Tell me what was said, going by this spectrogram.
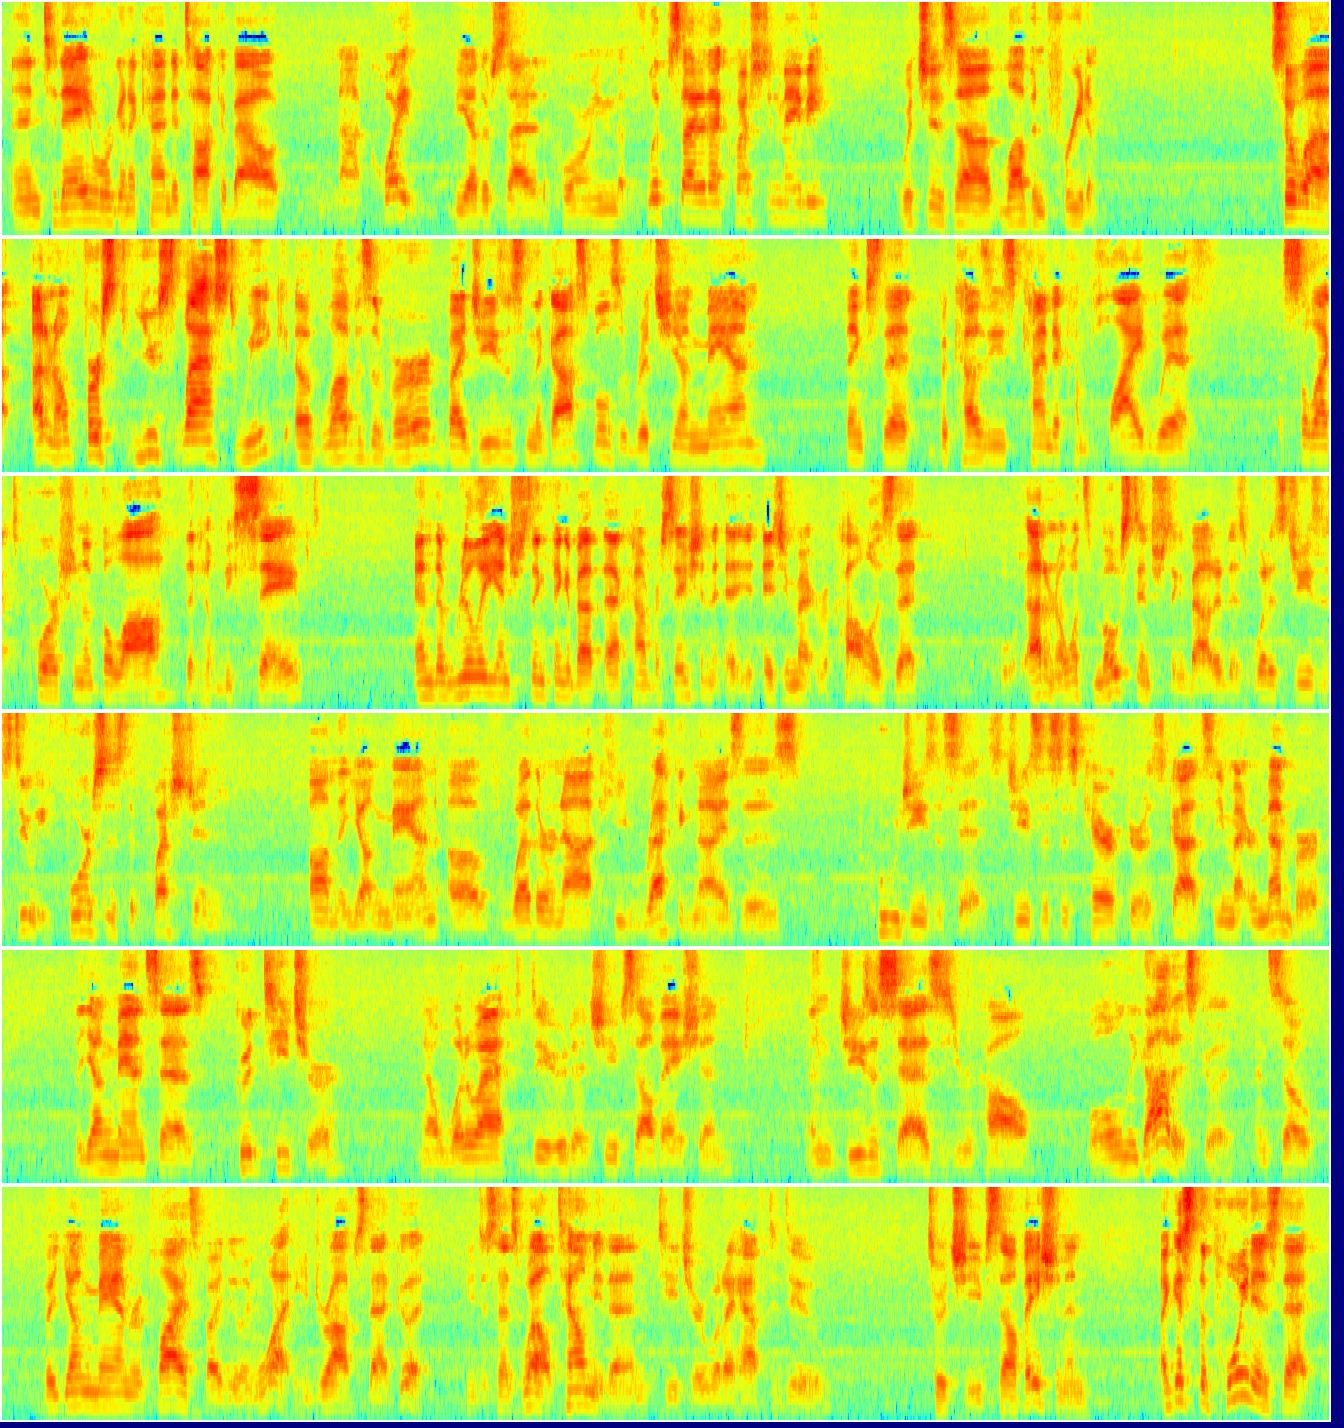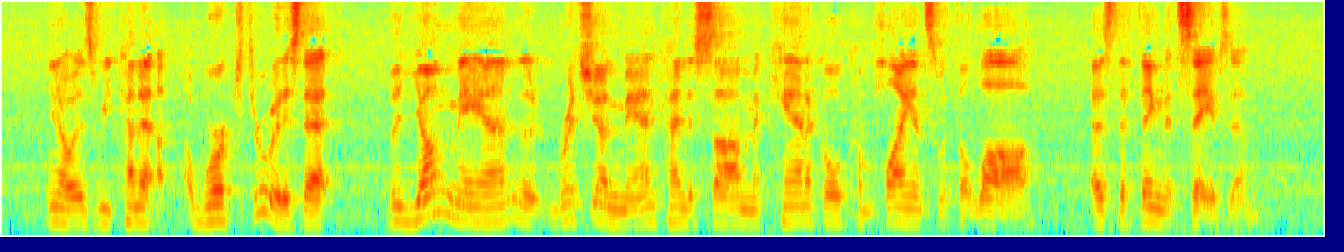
And today we're going to kind of talk about not quite the other side of the coin, the flip side of that question, maybe, which is uh, love and freedom. So, uh, I don't know, first use last week of love as a verb by Jesus in the Gospels. A rich young man thinks that because he's kind of complied with a select portion of the law, that he'll be saved. And the really interesting thing about that conversation, as you might recall, is that I don't know, what's most interesting about it is what does Jesus do? He forces the question on the young man of whether or not he recognizes who Jesus is. Jesus' character is God. So you might remember the young man says, Good teacher, you know, what do I have to do to achieve salvation? And Jesus says, as you recall, well, only God is good. And so the young man replies by doing what? He drops that good. He just says, Well, tell me then, teacher, what I have to do to achieve salvation. And I guess the point is that, you know, as we kind of worked through it, is that the young man, the rich young man, kind of saw mechanical compliance with the law as the thing that saves him.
